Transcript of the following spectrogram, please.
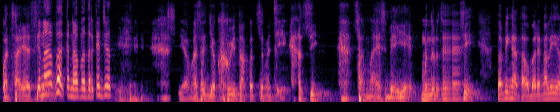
buat saya sih. Kenapa kenapa terkejut? ya masa Jokowi takut sama JK sih sama SBY. Menurut saya sih, tapi nggak tahu barangkali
